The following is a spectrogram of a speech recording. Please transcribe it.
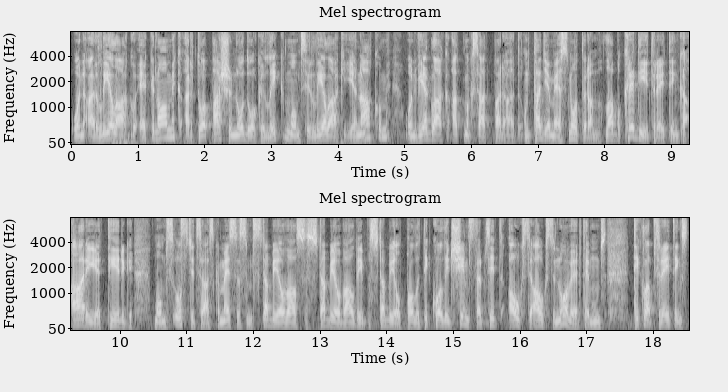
Un ar lielāku ekonomiku, ar to pašu nodokļu likumu mums ir lielāki ienākumi un vieglāk atmaksāt parādu. Un tad, ja mēs noturam labu kredītreitingu, ka ārējie tirgi mums uzticās, ka mēs esam stabila valsts, stabila valdība, stabila politika, ko līdz šim, starp citu, augsti, augsti novērtē, mums tik labs reitings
